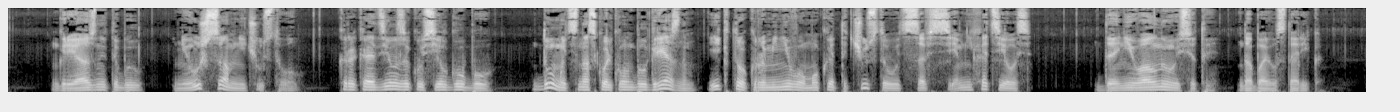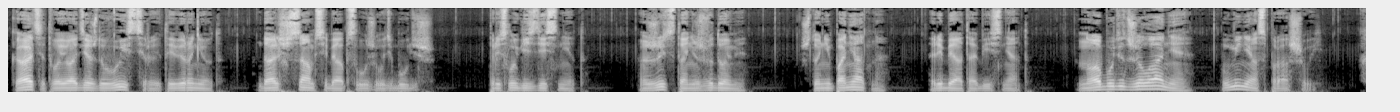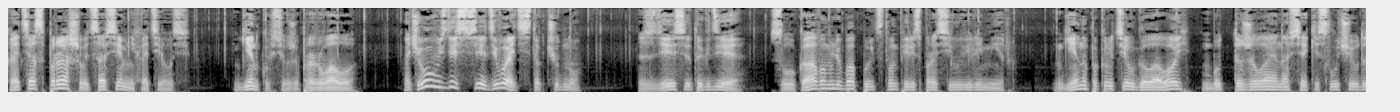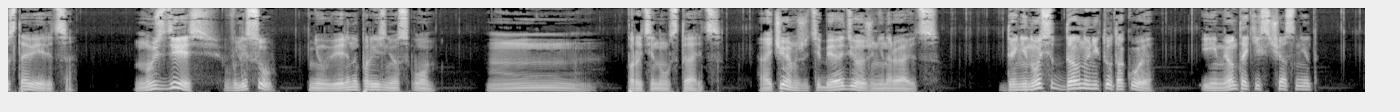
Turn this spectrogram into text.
Грязный ты был. Не уж сам не чувствовал. Крокодил закусил губу. Думать, насколько он был грязным, и кто, кроме него, мог это чувствовать, совсем не хотелось. — Да не волнуйся ты, — добавил старик. — Катя твою одежду выстирает и вернет. Дальше сам себя обслуживать будешь. Прислуги здесь нет. Жить станешь в доме. Что непонятно, ребята объяснят. — ну а будет желание, у меня спрашивай. Хотя спрашивать совсем не хотелось. Генку все же прорвало. А чего вы здесь все одеваетесь так чудно? Здесь это где? С лукавым любопытством переспросил Велимир. Гена покрутил головой, будто желая на всякий случай удостовериться. «Ну, здесь, в лесу», — неуверенно произнес он. «М-м-м», протянул старец. «А чем же тебе одежа не нравится?» «Да не носит давно никто такое. И имен таких сейчас нет».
